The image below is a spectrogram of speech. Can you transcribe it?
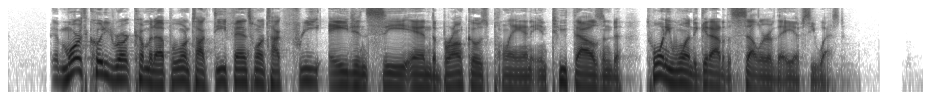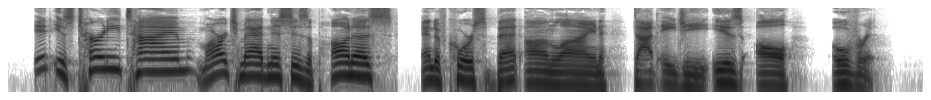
More with Cody Roark coming up. We want to talk defense. We want to talk free agency and the Broncos' plan in 2021 to get out of the cellar of the AFC West. It is tourney time. March Madness is upon us. And of course, betonline.ag is all over it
